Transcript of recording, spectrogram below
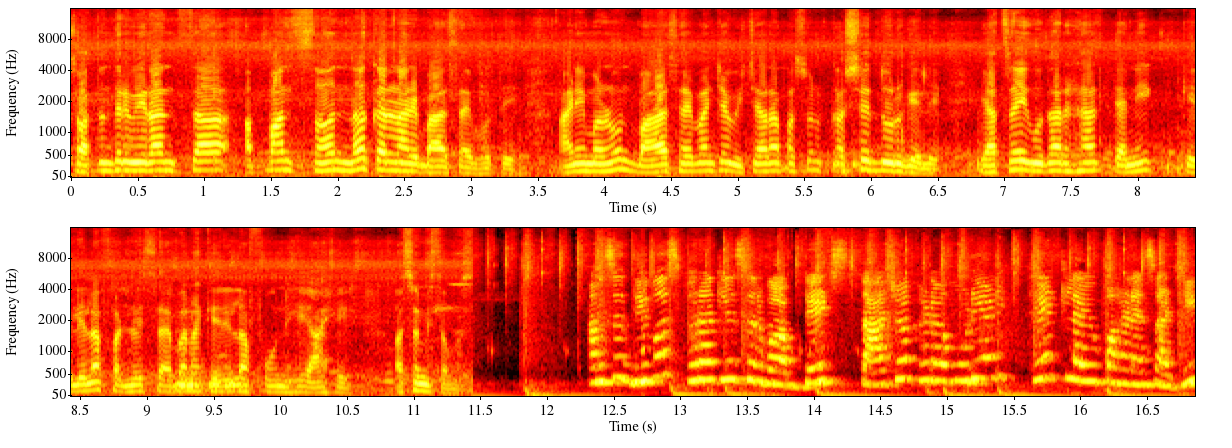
स्वातंत्र्यवीरांचा अपमान सहन न करणारे बाळासाहेब होते. आणि म्हणून बाळासाहेबांच्या विचारापासून कसे दूर गेले याचं एक उदाहरण त्यांनी केलेला फडणवीस साहेबांना केलेला फोन हे आहे असं मी समजतो. आमचे दिवसभरातले सर्व अपडेट्स ताज्या घडामोडी आणि थेट लाईव्ह पाहण्यासाठी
